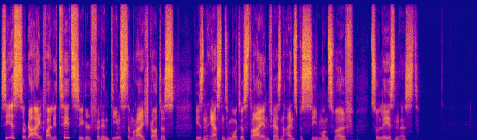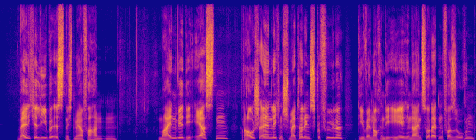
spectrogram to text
Sie ist sogar ein Qualitätssiegel für den Dienst im Reich Gottes, wie es in 1. Timotheus 3 in Versen 1 bis 7 und 12 zu lesen ist. Welche Liebe ist nicht mehr vorhanden? Meinen wir die ersten rauschähnlichen Schmetterlingsgefühle, die wir noch in die Ehe hineinzuretten versuchen?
